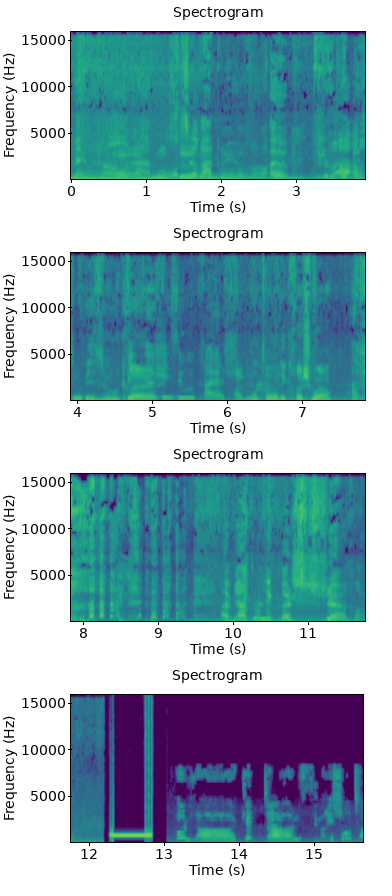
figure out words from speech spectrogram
quand l'amour sera mort. Euh, Bisous, bisous, bisous, crush. bisous, crush. À bientôt, les cruchois. À bientôt les crushers. Hola, que tal? C'est Marie-Chantal.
